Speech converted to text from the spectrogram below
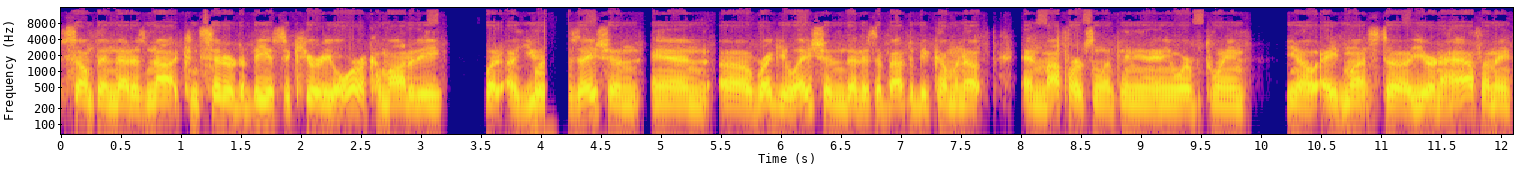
something that is not considered to be a security or a commodity, but a utilization and uh, regulation that is about to be coming up, in my personal opinion, anywhere between you know eight months to a year and a half. I mean,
